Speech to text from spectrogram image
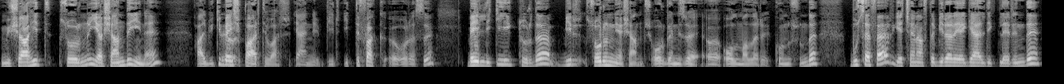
müşahit sorunu yaşandı yine. Halbuki 5 evet. parti var yani bir ittifak e, orası. Belli ki ilk turda bir sorun yaşanmış organize e, olmaları konusunda. Bu sefer geçen hafta bir araya geldiklerinde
